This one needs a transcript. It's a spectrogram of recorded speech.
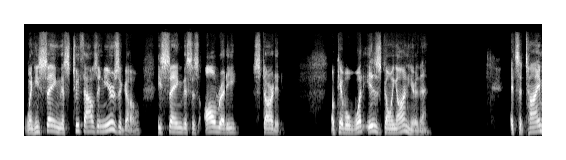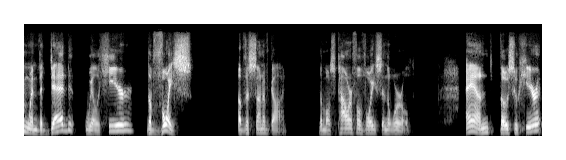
When he's saying this 2,000 years ago, he's saying this has already started. Okay, well, what is going on here then? It's a time when the dead will hear the voice of the Son of God, the most powerful voice in the world. And those who hear it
